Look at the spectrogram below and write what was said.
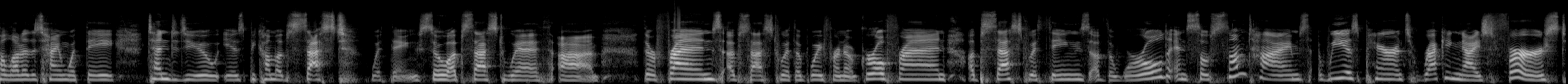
a lot of the time what they tend to do is become obsessed with things. So, obsessed with um, their friends, obsessed with a boyfriend or girlfriend, obsessed with things of the world. And so, sometimes we as parents recognize first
